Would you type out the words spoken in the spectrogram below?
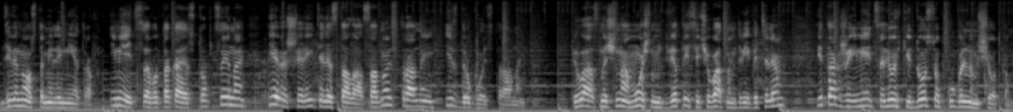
90 мм. Имеется вот такая струбцина и расширители стола с одной стороны и с другой стороны. Пила оснащена мощным 2000 ваттным двигателем и также имеется легкий доступ к угольным щеткам.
